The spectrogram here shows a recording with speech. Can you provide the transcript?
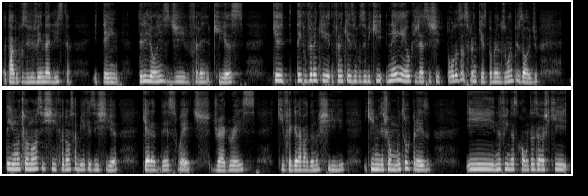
eu estava inclusive vendo a lista e tem trilhões de franquias. Que tem franquia, franquias, inclusive, que nem eu, que já assisti todas as franquias, pelo menos um episódio, tem uma que eu não assisti, que eu não sabia que existia, que era The Switch Drag Race, que foi gravada no Chile, e que me deixou muito surpreso. E no fim das contas, eu acho que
